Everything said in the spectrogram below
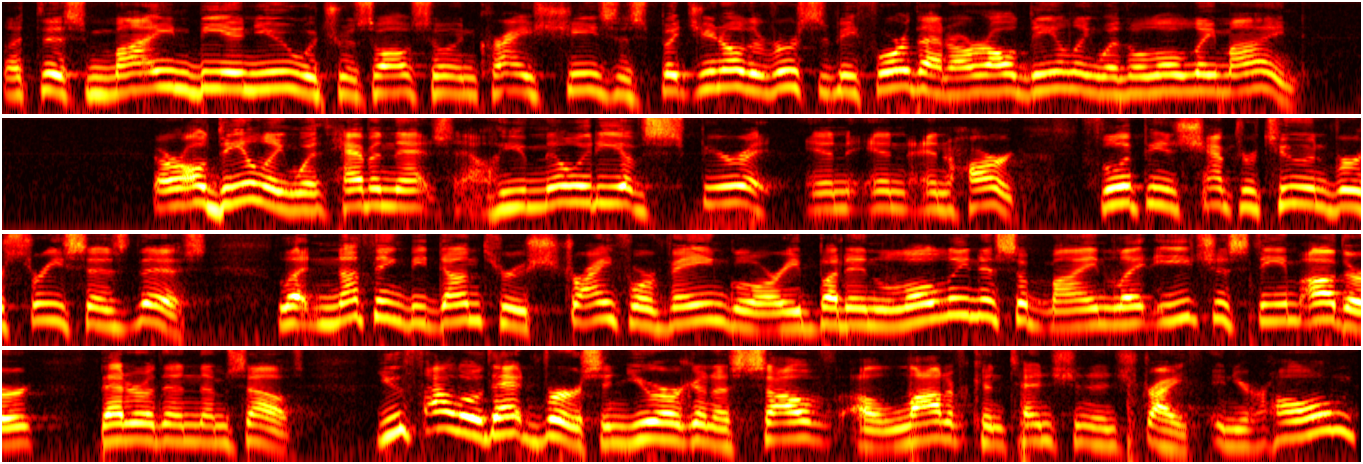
Let this mind be in you, which was also in Christ Jesus. But you know, the verses before that are all dealing with a lowly mind. They're all dealing with having that humility of spirit and, and, and heart. Philippians chapter 2 and verse 3 says this Let nothing be done through strife or vainglory, but in lowliness of mind let each esteem other better than themselves. You follow that verse, and you are going to solve a lot of contention and strife in your home,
